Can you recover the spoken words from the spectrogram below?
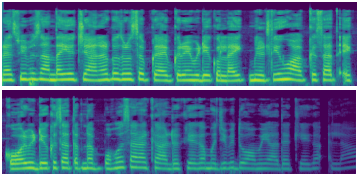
रेसिपी पसंद आई हो चैनल को, ज़रूर सब्सक्राइब करें। वीडियो को लाइक मिलती हूँ। आपके साथ एक और वीडियो के साथ अपना बहुत सारा ख्याल रखिएगा। मुझे भी दुआ में याद रखिएगा। अल्लाह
